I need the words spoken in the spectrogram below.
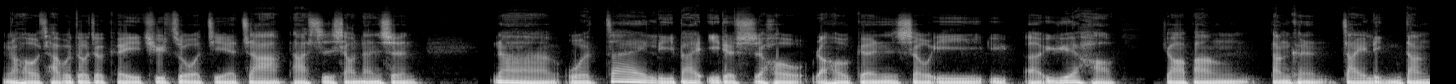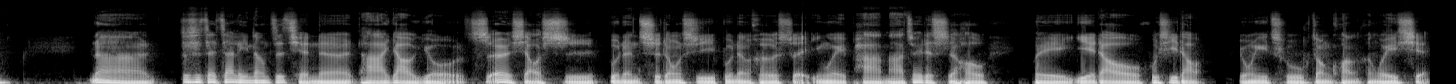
然后差不多就可以去做结扎。它是小男生。那我在礼拜一的时候，然后跟兽医预呃预约好，就要帮 Duncan 摘铃铛。那就是在摘铃铛之前呢，他要有十二小时不能吃东西，不能喝水，因为怕麻醉的时候会噎到呼吸道，容易出状况，很危险。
